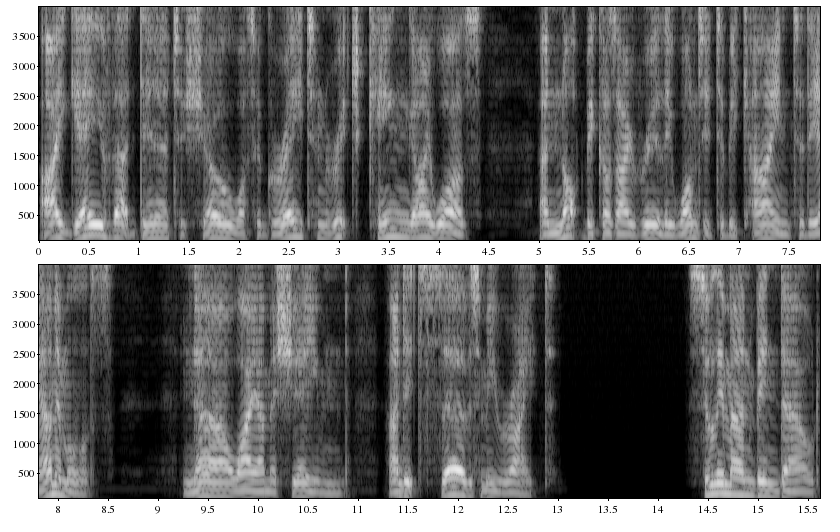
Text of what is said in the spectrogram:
I gave that dinner to show what a great and rich king I was, and not because I really wanted to be kind to the animals. Now I am ashamed, and it serves me right. Suleiman bin Daud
